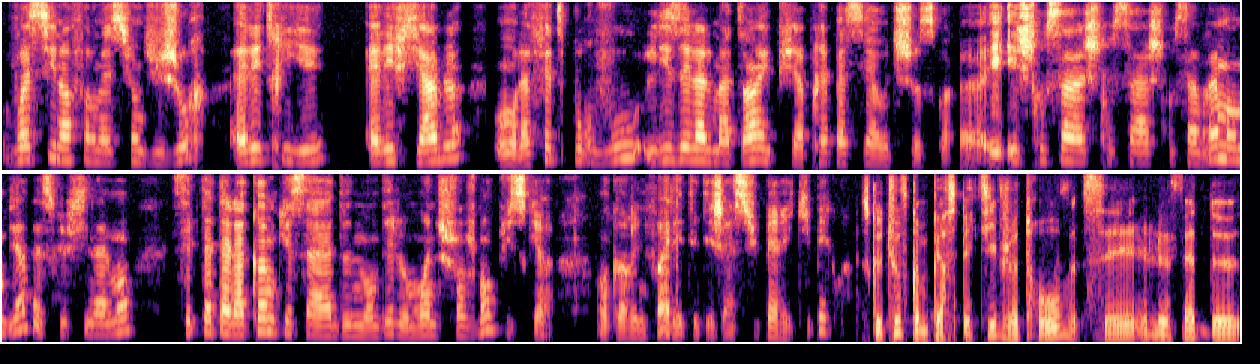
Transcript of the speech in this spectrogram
Voici l'information du jour. Elle est triée, elle est fiable. On l'a faite pour vous. Lisez-la le matin et puis après passez à autre chose, quoi. Euh, et, et, je trouve ça, je trouve ça, je trouve ça vraiment bien parce que finalement, c'est peut-être à la com que ça a demandé le moins de changements puisque encore une fois, elle était déjà super équipée. Ce que tu ouvres comme perspective, je trouve, c'est le fait de,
